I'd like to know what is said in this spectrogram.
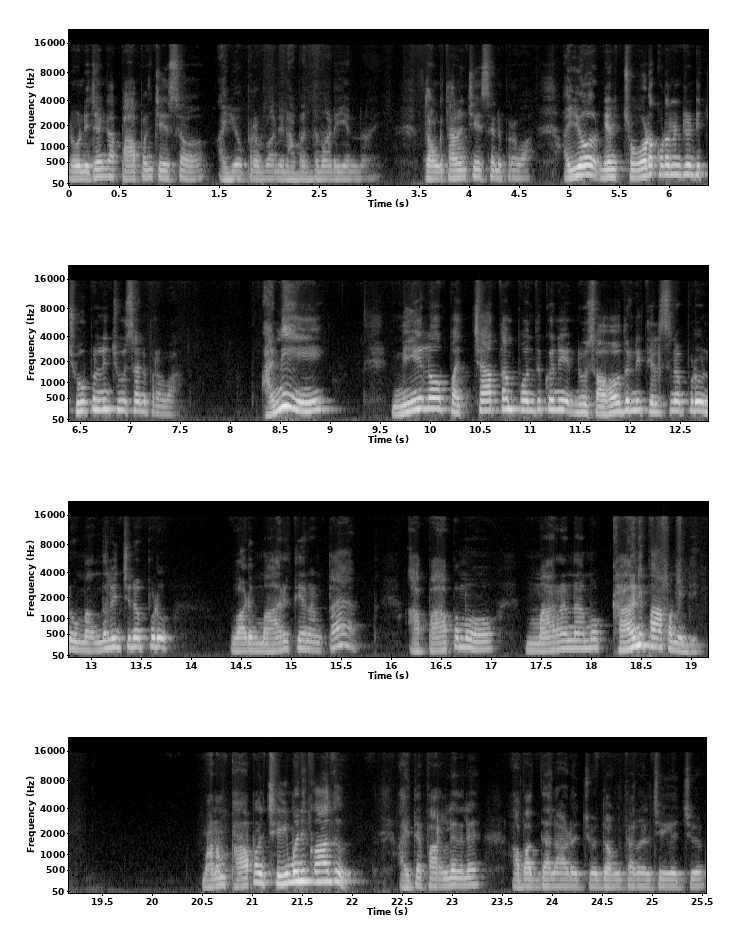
నువ్వు నిజంగా పాపం చేసావు అయ్యో ప్రభు నేను అబద్ధమాడయ్యన్నా దొంగతనం చేశాను ప్రభా. అయ్యో నేను చూడకూడనటువంటి చూపుల్ని చూశాను ప్రభా. అని నీలో పశ్చాత్తం పొందుకుని నువ్వు సహోదరుని తెలిసినప్పుడు నువ్వు మందలించినప్పుడు వాడు మారితేనంట ఆ పాపము మరణము కాని పాపం ఇది. మనం పాపం చేయమని కాదు. అయితే పర్లేదులే అబద్ధాలు ఆడొచ్చు దొంగతనాలు చేయొచ్చు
